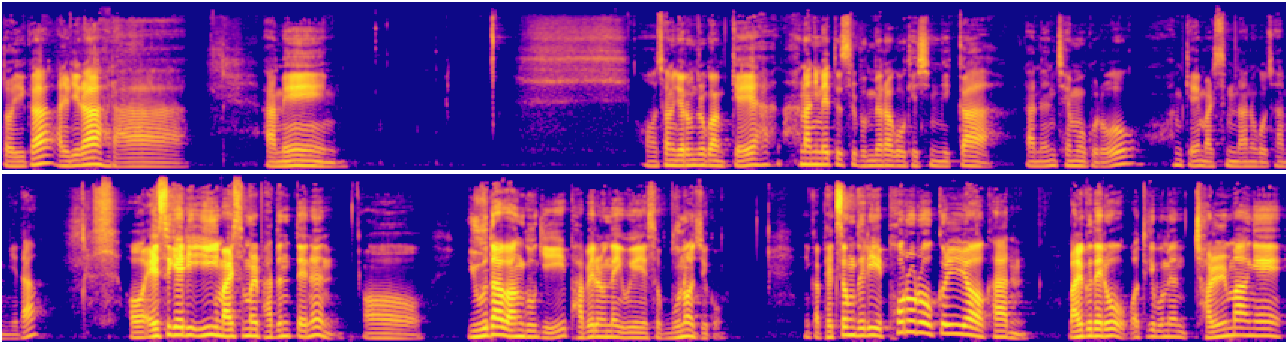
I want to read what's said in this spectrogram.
너희가 알리라 하라. 아멘. 어, 저는 여러분들과 함께 하- 하나님의 뜻을 분별하고 계십니까? 라는 제목으로 함께 말씀 나누고자 합니다. 어, 에스겔이 이 말씀을 받은 때는 어, 유다 왕국이 바벨론에 의해서 무너지고 그러니까 백성들이 포로로 끌려간 말 그대로 어떻게 보면 절망의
